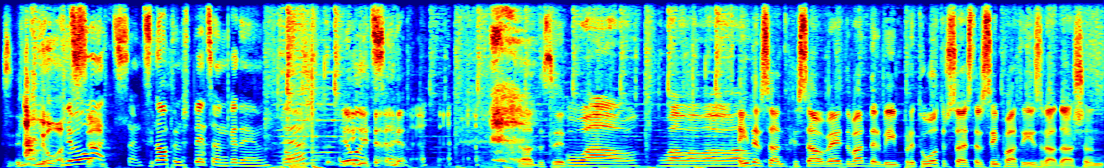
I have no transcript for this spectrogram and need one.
ļoti sen. Ļoti sen. Tas nav pirms pieciem gadiem. Jā? Ļoti sen. Tā tas ir. Wow, wow, wow, wow, wow. Interesanti, ka savu veidu vardarbību pret otru saist ar simpātiju izrādāšanu,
